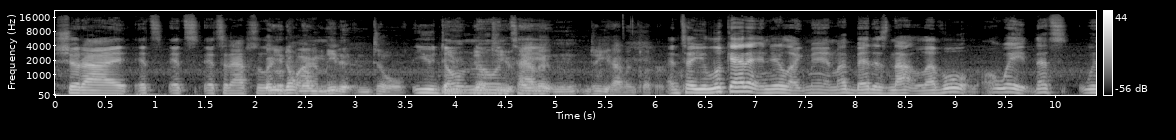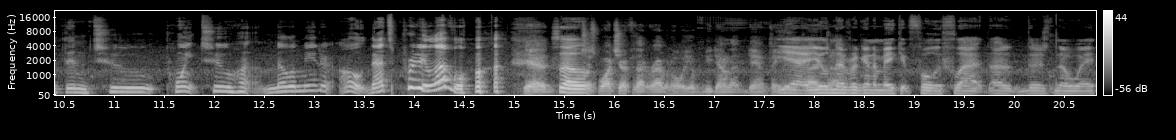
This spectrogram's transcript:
Should I? It's it's it's an absolute. But you don't know you need it until You don't know until you until have you- it until you have it in Klipper. until you look at it and you're like, man, my bed is not level. Oh wait, that's within two point two millimeter. Oh, that's pretty level. Yeah. So- just watch out for that rabbit hole. You'll be down that damn thing. yeah, you're time. never gonna make it fully flat. Uh, there's no way.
